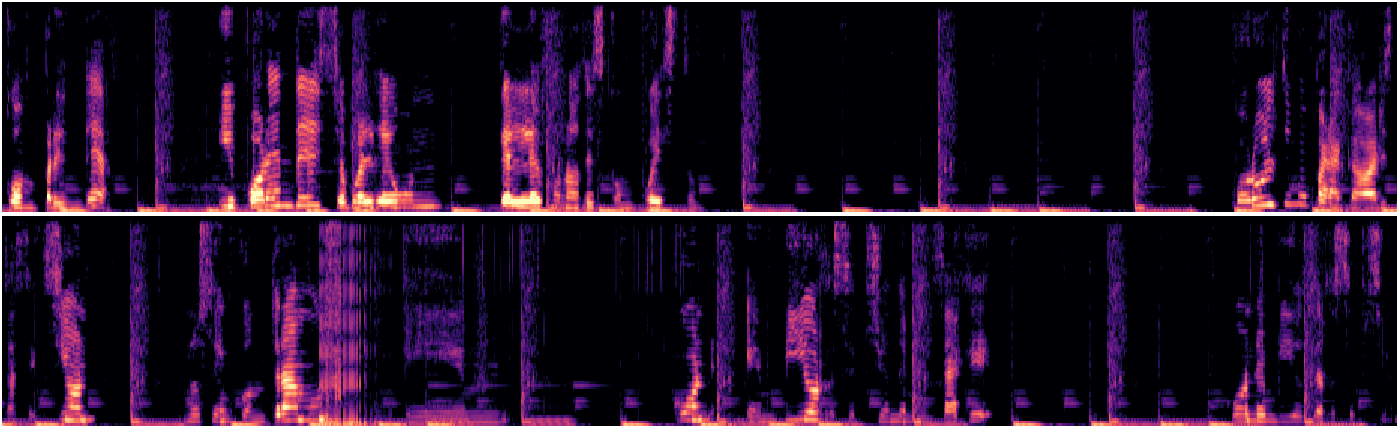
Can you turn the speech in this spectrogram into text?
comprender y por ende se vuelve un teléfono descompuesto. Por último, para acabar esta sección, nos encontramos em, con envío, recepción de mensaje, con envíos de recepción.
